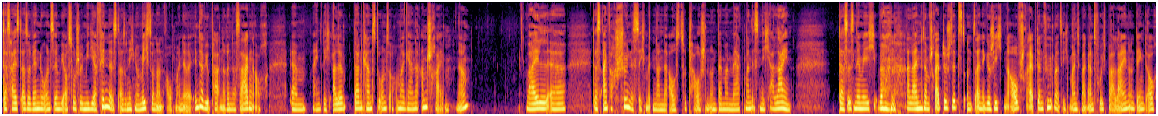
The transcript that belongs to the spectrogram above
das heißt also, wenn du uns irgendwie auf Social Media findest, also nicht nur mich, sondern auch meine Interviewpartnerin, das sagen auch ähm, eigentlich alle, dann kannst du uns auch immer gerne anschreiben, ja? weil äh, das einfach schön ist, sich miteinander auszutauschen und wenn man merkt, man ist nicht allein. Das ist nämlich, wenn man allein hinterm Schreibtisch sitzt und seine Geschichten aufschreibt, dann fühlt man sich manchmal ganz furchtbar allein und denkt auch,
